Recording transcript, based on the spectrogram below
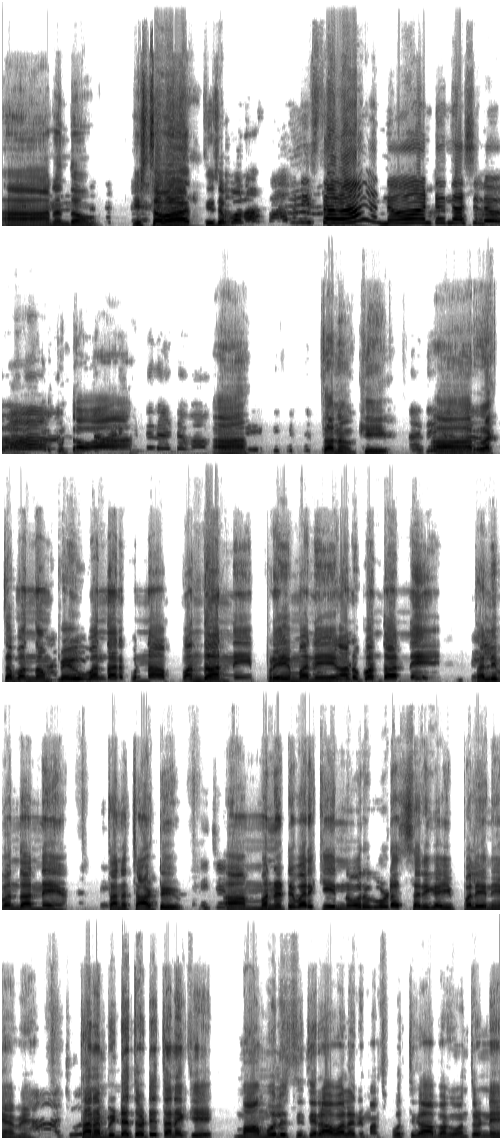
ఆ ఆనందం. ఇస్తావా తీసుకోపోనా బాబుని ఇస్తావా నో అంటుంది అసలు. తనకి. రక్త బంధం. పేగు బంధానికి ఉన్న బంధాన్ని ప్రేమని అనుబంధాన్ని తల్లి బంధాన్ని తన చాటు. ఆ మొన్నటి వరకు నోరు కూడా సరిగా ఇప్పలేని ఆమె. తన బిడ్డతోటి తనకి మామూలు స్థితి రావాలని మనస్ఫూర్తిగా ఆ భగవంతుణ్ణి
